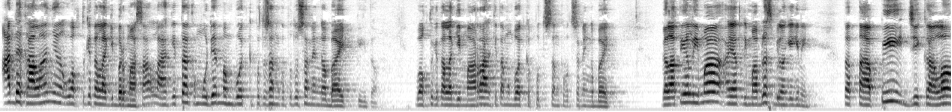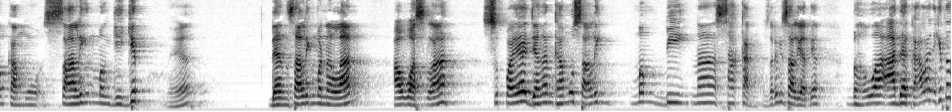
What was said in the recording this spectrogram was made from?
ada kalanya waktu kita lagi bermasalah, kita kemudian membuat keputusan-keputusan yang gak baik gitu. Waktu kita lagi marah, kita membuat keputusan-keputusan yang gak baik. Galatia 5 ayat 15 bilang kayak gini, tetapi jikalau kamu saling menggigit, ya, dan saling menelan, awaslah supaya jangan kamu saling membinasakan. Saudara bisa lihat ya, bahwa ada kalanya kita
